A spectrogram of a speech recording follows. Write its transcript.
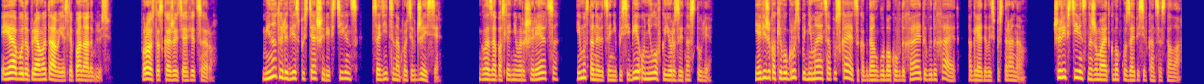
Я буду прямо там, если понадоблюсь. Просто скажите офицеру. Минуту или две спустя шериф Стивенс садится напротив Джесси. Глаза последнего расширяются, ему становится не по себе, он неловко ёрзает на стуле. Я вижу, как его грудь поднимается опускается, когда он глубоко вдыхает и выдыхает, оглядываясь по сторонам. Шериф Стивенс нажимает кнопку записи в конце стола.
